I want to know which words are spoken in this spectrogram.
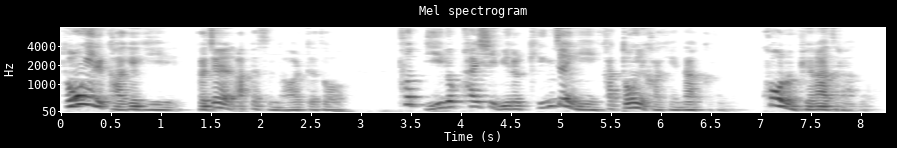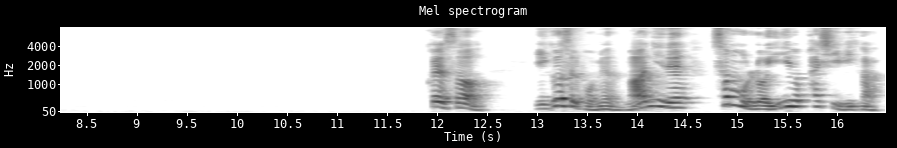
동일 가격이 그전에 앞에서 나올 때도 풋 282를 굉장히 동일 가격에 나왔거든요. 코어는 변하더라도. 그래서 이것을 보면 만일에 선물로 282가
